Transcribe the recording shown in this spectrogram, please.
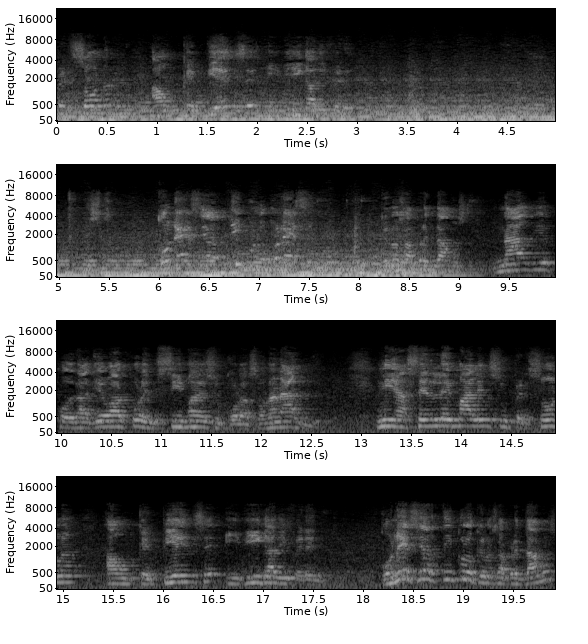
persona, aunque piense y diga diferente. Con ese artículo, con ese, que nos aprendamos, nadie podrá llevar por encima de su corazón a nadie, ni hacerle mal en su persona, aunque piense y diga diferente. Con ese artículo que nos aprendamos,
